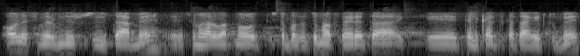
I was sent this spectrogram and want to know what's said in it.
όλες οι ημερομηνίες που συζητάμε ε, σε μεγάλο βαθμό τις τοποθετούμε αυθαίρετα και τελικά τις καταρρύπτουμε.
